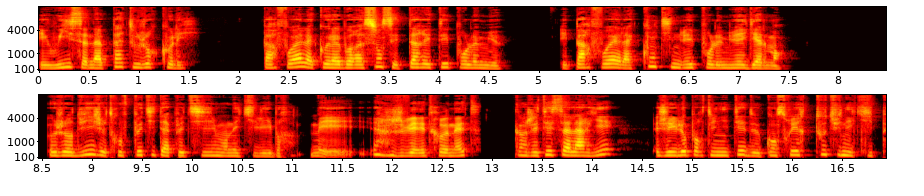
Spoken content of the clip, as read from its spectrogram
Et oui, ça n'a pas toujours collé. Parfois, la collaboration s'est arrêtée pour le mieux, et parfois elle a continué pour le mieux également. Aujourd'hui, je trouve petit à petit mon équilibre, mais je vais être honnête, quand j'étais salariée, j'ai eu l'opportunité de construire toute une équipe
